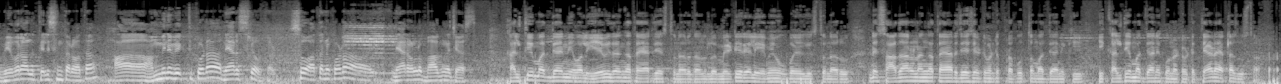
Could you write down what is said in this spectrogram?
వివరాలు తెలిసిన తర్వాత ఆ అమ్మిన వ్యక్తి కూడా నేరస్తుడు అవుతాడు. సో అతను కూడా నేరంలో భాగంగా చేస్తాడు. కల్తీ మద్యాన్ని వాళ్ళు ఏ విధంగా తయారు చేస్తున్నారు? దానిలో మెటీరియల్ ఏమేమి ఉపయోగిస్తున్నారు? అంటే సాధారణంగా తయారు చేసేటువంటి ప్రభుత్వ మద్యానికి ఈ కల్తీ మద్యానికి ఉన్నటువంటి తేడా ఎట్లా చూస్తారు?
